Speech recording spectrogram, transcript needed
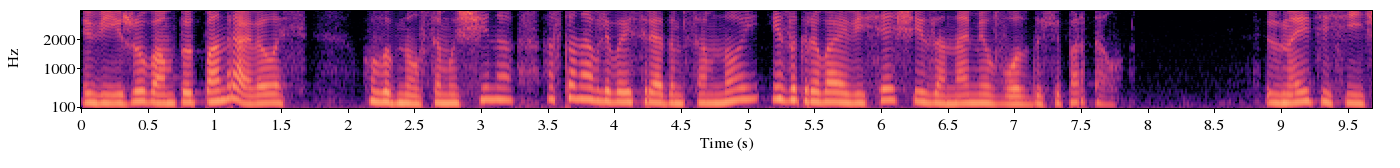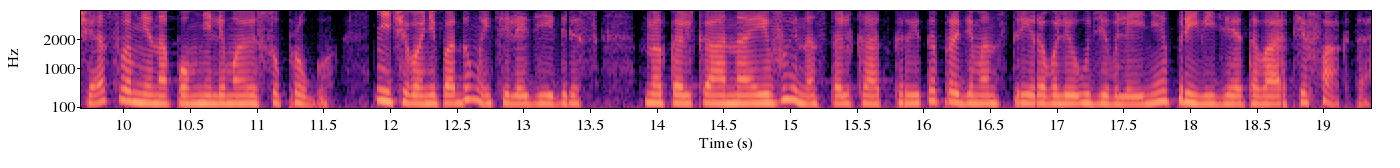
«Вижу, вам тут понравилось», — улыбнулся мужчина, останавливаясь рядом со мной и закрывая висящий за нами в воздухе портал. Знаете, сейчас вы мне напомнили мою супругу. Ничего не подумайте, леди Игрис, но только она и вы настолько открыто продемонстрировали удивление при виде этого артефакта.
